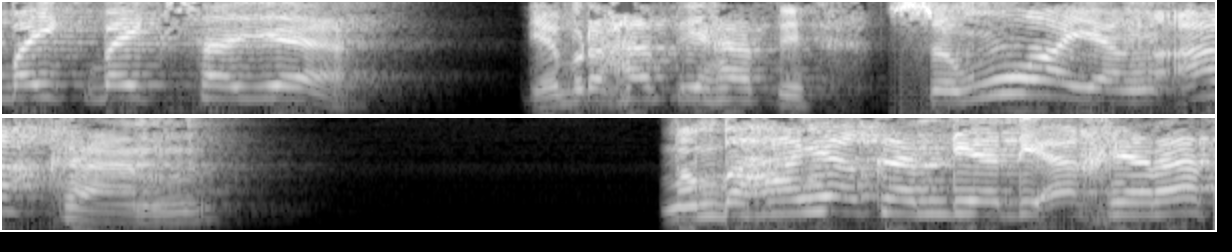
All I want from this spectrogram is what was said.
baik-baik saja. Dia berhati-hati. Semua yang akan membahayakan dia di akhirat,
